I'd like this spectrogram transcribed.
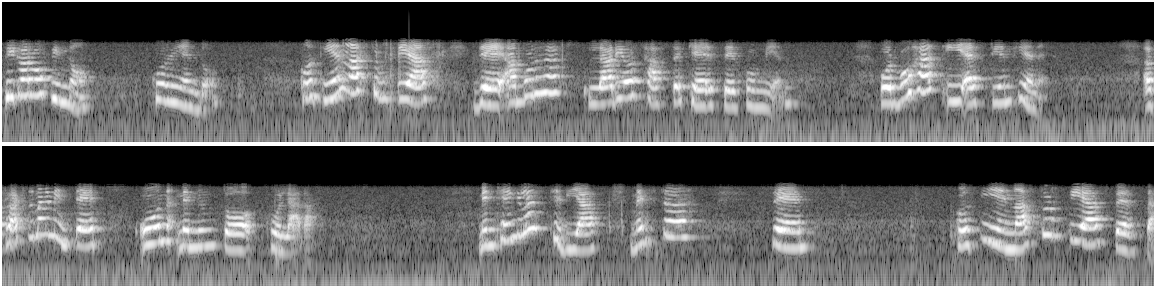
pícaro fino, corriendo. Cocien las tortillas de ambos lados hasta que se formen burbujas y extensiones. Aproximadamente un minuto por lado. Manténgalas tibias mientras se cocinen las tortillas verdes.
